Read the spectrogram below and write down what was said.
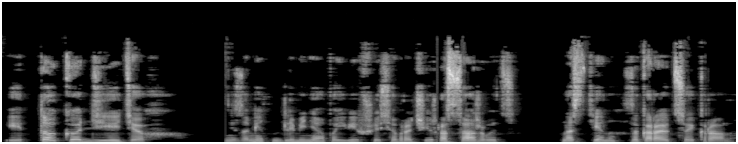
Итак, о детях. Незаметно для меня появившиеся врачи рассаживаются, на стенах загораются экраны.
